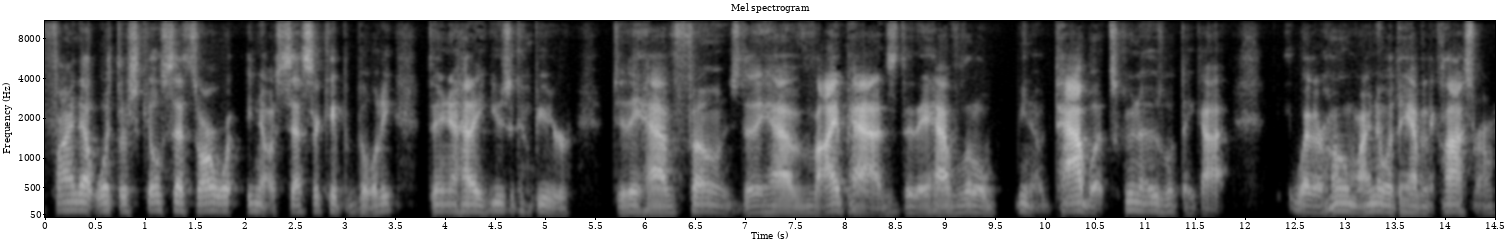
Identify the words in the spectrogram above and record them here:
find out what their skill sets are. What you know, assess their capability. Do they know how to use a computer? Do they have phones? Do they have iPads? Do they have little you know tablets? Who knows what they got? Whether home, I know what they have in the classroom,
